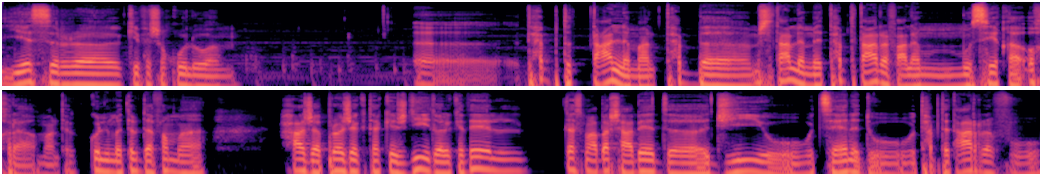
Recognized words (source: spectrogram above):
ياسر آه، كيفاش نقولوا آه، تحب تتعلم معناتها تحب مش تتعلم تحب تتعرف على موسيقى أخرى معناتها كل ما تبدأ فما حاجة project هكا جديد ولا كذا تسمع برشا عباد تجي وتساند وتحب تتعرف و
